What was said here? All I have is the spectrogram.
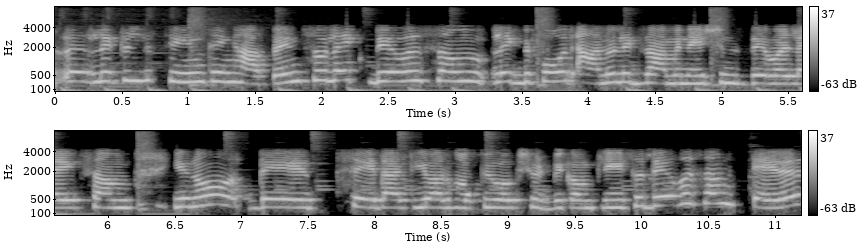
uh, little same thing happened. So like there was some like before annual examinations, there were like some you know they say that your copy work should be complete. So there was some terror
